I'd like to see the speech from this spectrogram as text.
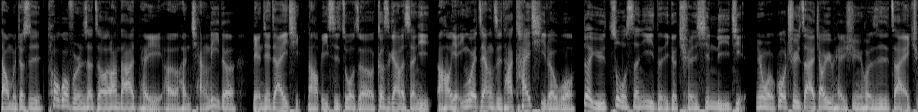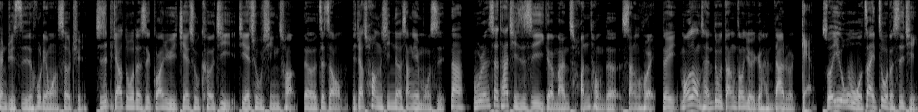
但我们就是透过福人社之后，让大家可以呃很强力的连接在一起，然后彼此做着各式各样的生意，然后也因为这样子，他开启了我对于做生意的一个全新理解，因为我过去在教育培训或者是在 Exchange 是互联网社群，其实比较多的是关于接触科技、接触。新创的这种比较创新的商业模式，那福人社它其实是一个蛮传统的商会，所以某种程度当中有一个很大的 gap，所以我在做的事情。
